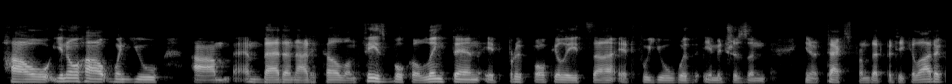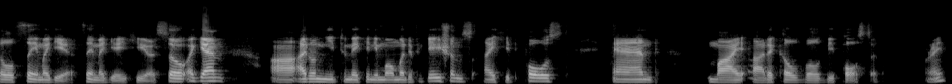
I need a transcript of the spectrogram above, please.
how you know how when you um, embed an article on Facebook or LinkedIn, it pre-populates uh, it for you with images and you know text from that particular article. Same idea, same idea here. So again, uh, I don't need to make any more modifications. I hit post and my article will be posted, right?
